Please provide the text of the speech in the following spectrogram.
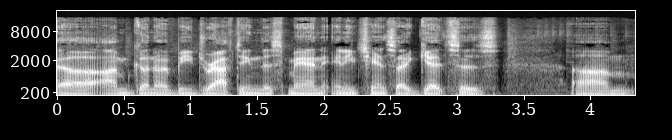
uh, I'm gonna be drafting this man any chance I get. Says, um,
